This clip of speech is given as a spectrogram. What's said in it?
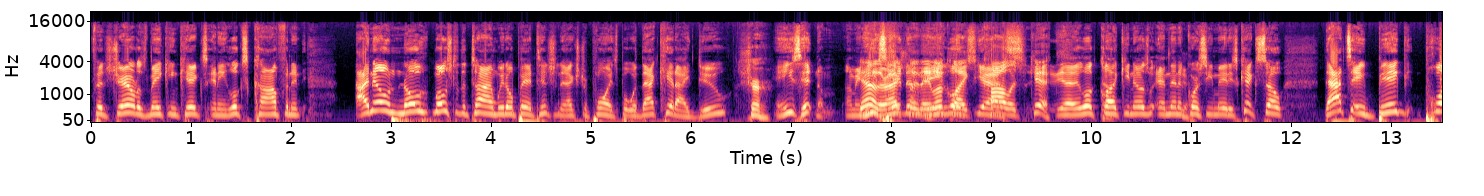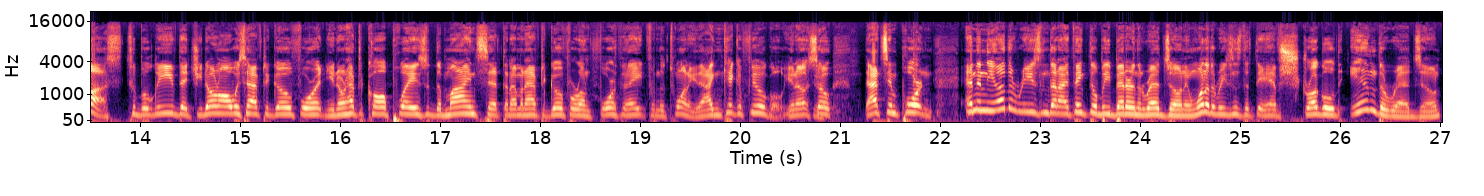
Fitzgerald is making kicks and he looks confident. I know no most of the time we don't pay attention to extra points, but with that kid, I do. Sure. And he's hitting them. I mean, Yeah, he's hitting actually- them. they He look looks- like college kicks. Yeah, they look like he knows. And then of course he made his kick. So that's a big plus to believe that you don't always have to go for it. And you don't have to call plays with the mindset that I'm going to have to go for it on fourth and eight from the twenty. That I can kick a field goal. You know, so that's important. And then the other reason that I think they'll be better in the red zone, and one of the reasons that they have struggled in the red zone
